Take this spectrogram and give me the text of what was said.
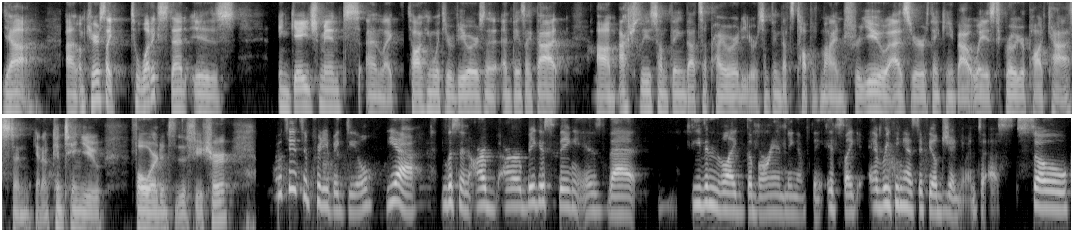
Yeah. Um, I'm curious, like, to what extent is engagement and like talking with your viewers and, and things like that um, actually something that's a priority or something that's top of mind for you as you're thinking about ways to grow your podcast and you know continue forward into the future? I would say it's a pretty big deal. Yeah. Listen our our biggest thing is that even like the branding of things it's like everything has to feel genuine to us. So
